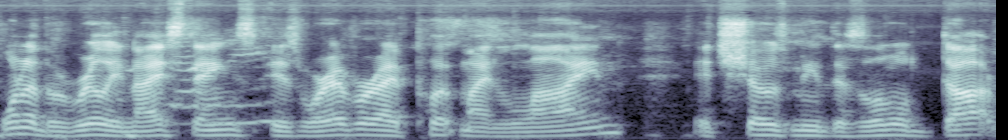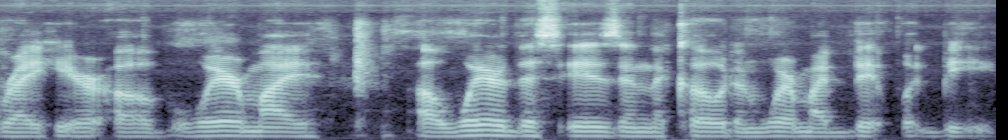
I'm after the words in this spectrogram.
one of the really nice things is wherever I put my line, it shows me this little dot right here of where my uh, where this is in the code and where my bit would be.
